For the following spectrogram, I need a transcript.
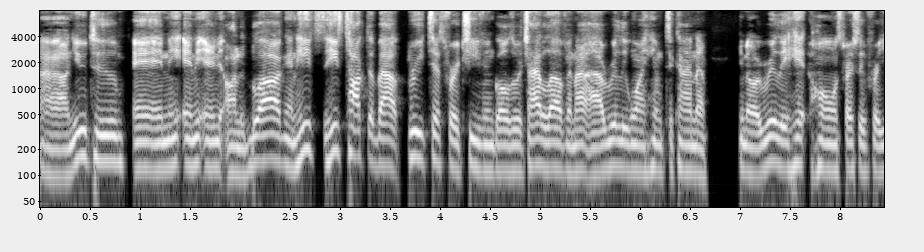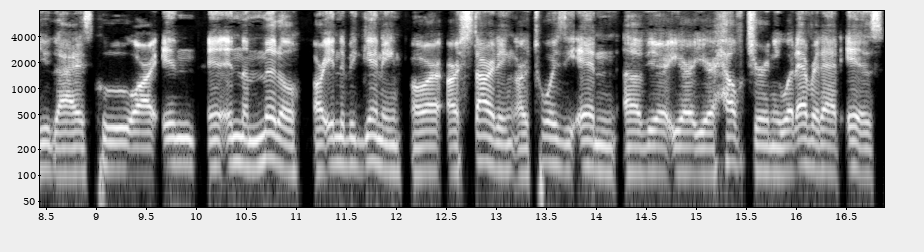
uh, on YouTube, and, and and on his blog, and he's he's talked about three tips for achieving goals, which I love, and I, I really want him to kind of you know really hit home, especially for you guys who are in, in in the middle or in the beginning or are starting or towards the end of your your your health journey, whatever that is,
